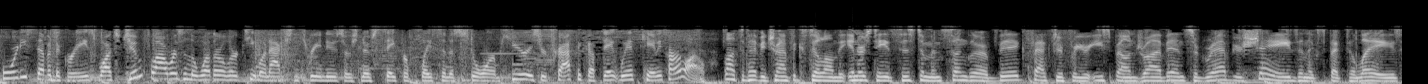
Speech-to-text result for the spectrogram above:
47 degrees. Watch Jim Flowers and the weather alert team on Action 3 News. There's no safer place in a storm. Here is your traffic update with Cami Carlisle. Lots of heavy traffic still on the interstate system, and sun glare a big factor for your eastbound drive-in. So grab your shades and expect delays.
